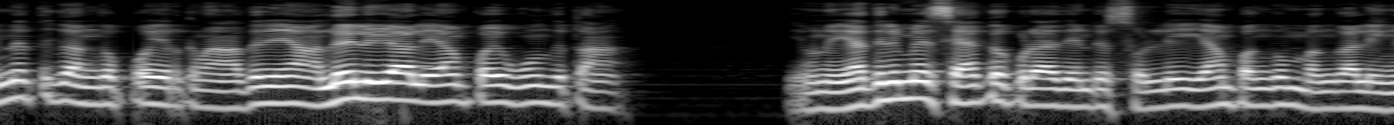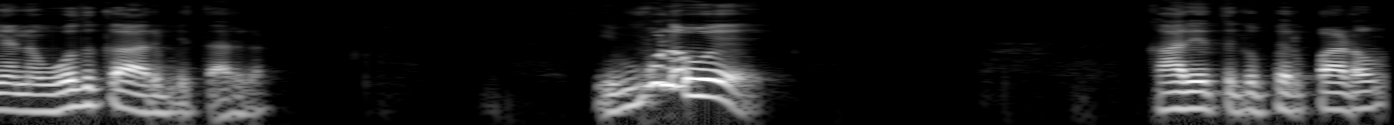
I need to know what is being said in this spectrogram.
என்னத்துக்கு அங்கே போயிருக்கிறான்? அதுலேயும் அலையிலையால் ஏன் போய் ஊந்துட்டான்? இவனை எதுலையுமே சேர்க்கக்கூடாது என்று சொல்லி ஏன் பங்கும் பங்காளிங்க என்னை ஒதுக்க ஆரம்பித்தார்கள். இவ்வளவு காரியத்துக்கு பிற்பாடும்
